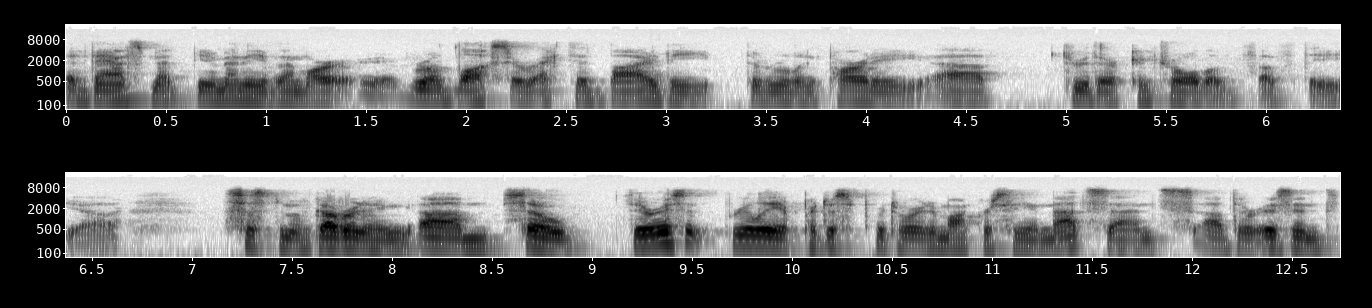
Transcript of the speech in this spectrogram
advancement. You know, many of them are roadblocks erected by the the ruling party uh, through their control of of the uh, system of governing. Um, so there isn't really a participatory democracy in that sense. Uh, there isn't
